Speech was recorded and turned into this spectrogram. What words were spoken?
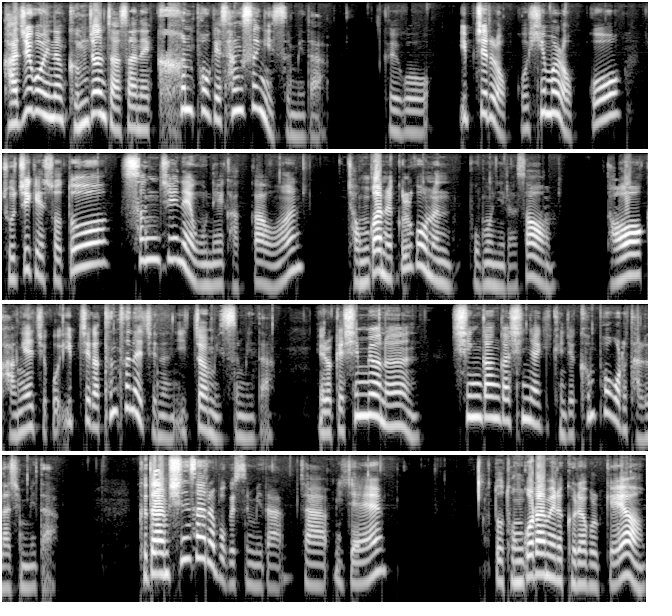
가지고 있는 금전 자산의 큰 폭의 상승이 있습니다. 그리고 입지를 얻고 힘을 얻고 조직에서도 승진의 운에 가까운 정관을 끌고 오는 부분이라서 더 강해지고 입지가 튼튼해지는 이점이 있습니다. 이렇게 신묘는 신강과 신약이 굉장히 큰 폭으로 달라집니다. 그 다음 신사를 보겠습니다. 자, 이제 또 동그라미를 그려볼게요.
